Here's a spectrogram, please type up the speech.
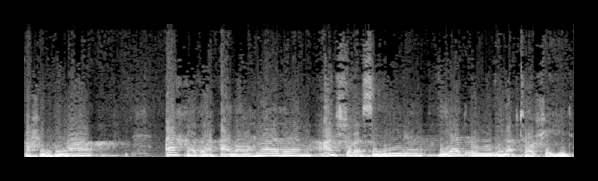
رحمه الله أخذ على هذا عشر سنين يدعو إلى التوحيد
